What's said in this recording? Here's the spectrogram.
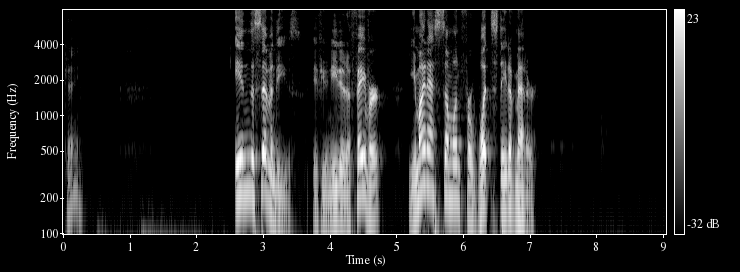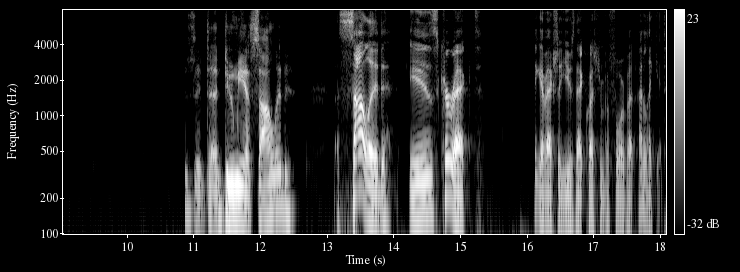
Okay. In the seventies, if you needed a favor, you might ask someone for what state of matter. is it uh, do me a solid? A solid is correct. I think I've actually used that question before, but I like it.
